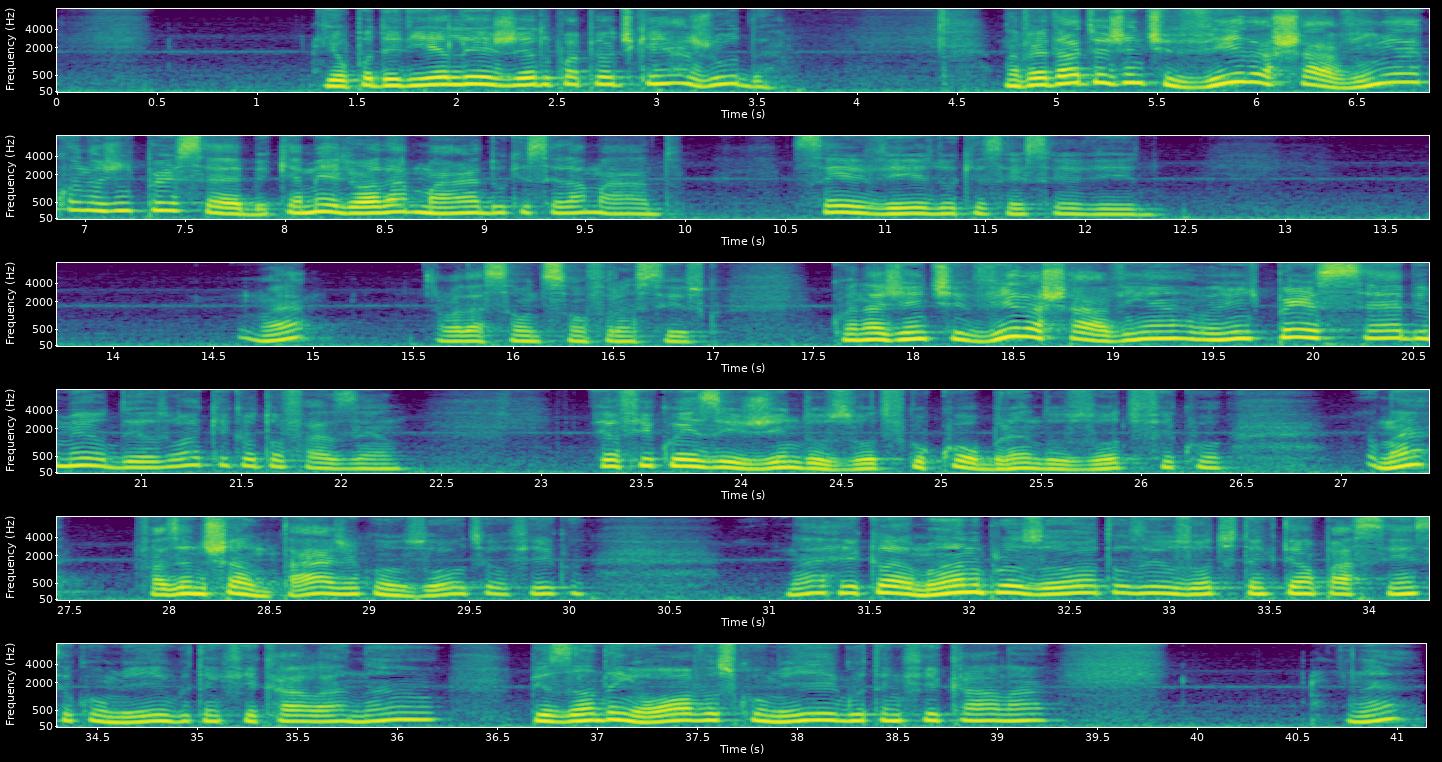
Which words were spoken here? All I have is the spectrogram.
E eu poderia eleger o papel de quem ajuda. Na verdade, a gente vira a chavinha quando a gente percebe que é melhor amar do que ser amado, servir do que ser servido não é? A oração de São Francisco. Quando a gente vira a chavinha, a gente percebe, meu Deus, olha o que, que eu estou fazendo. Eu fico exigindo dos outros, fico cobrando os outros, fico, né? Fazendo chantagem com os outros, eu fico né, reclamando para os outros e os outros têm que ter uma paciência comigo, tem que ficar lá, não, pisando em ovos comigo, tem que ficar lá, né?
